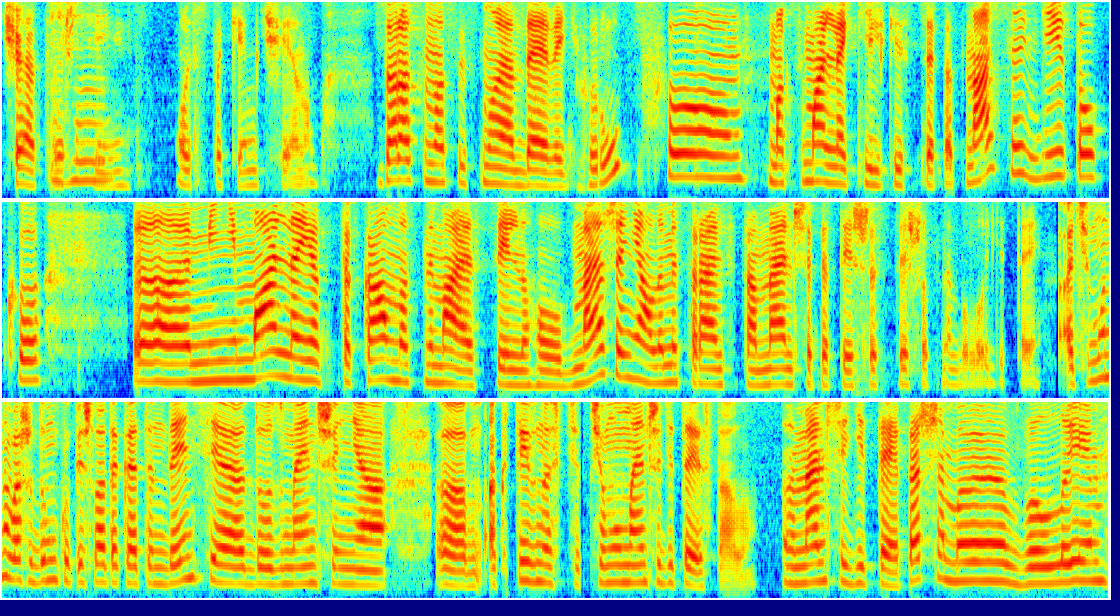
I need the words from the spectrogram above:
четверті, ось таким чином. Зараз у нас існує 9 груп. е, Максимальна кількість це 15 діток. Е, Мінімальна, як така, у нас немає сильного обмеження, але ми стараємося там менше 5-6, щоб не було дітей. А чому, на вашу думку, пішла така тенденція до зменшення е, активності? Чому менше дітей стало? Менше дітей. Перше, ми ввели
